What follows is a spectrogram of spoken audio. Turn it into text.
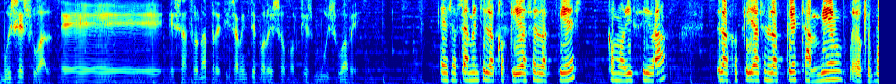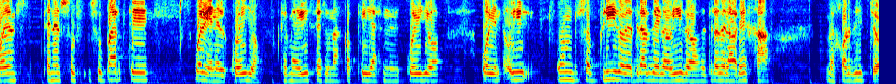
muy sexual eh, esa zona precisamente por eso, porque es muy suave. Exactamente, y los cosquillas en los pies, como dice Iván, las cosquillas en los pies también, pero que pueden tener su, parte, bueno, y en el cuello, que me dices, unas cosquillas en el cuello, o, un soplido detrás del oído, detrás de la oreja, mejor dicho,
